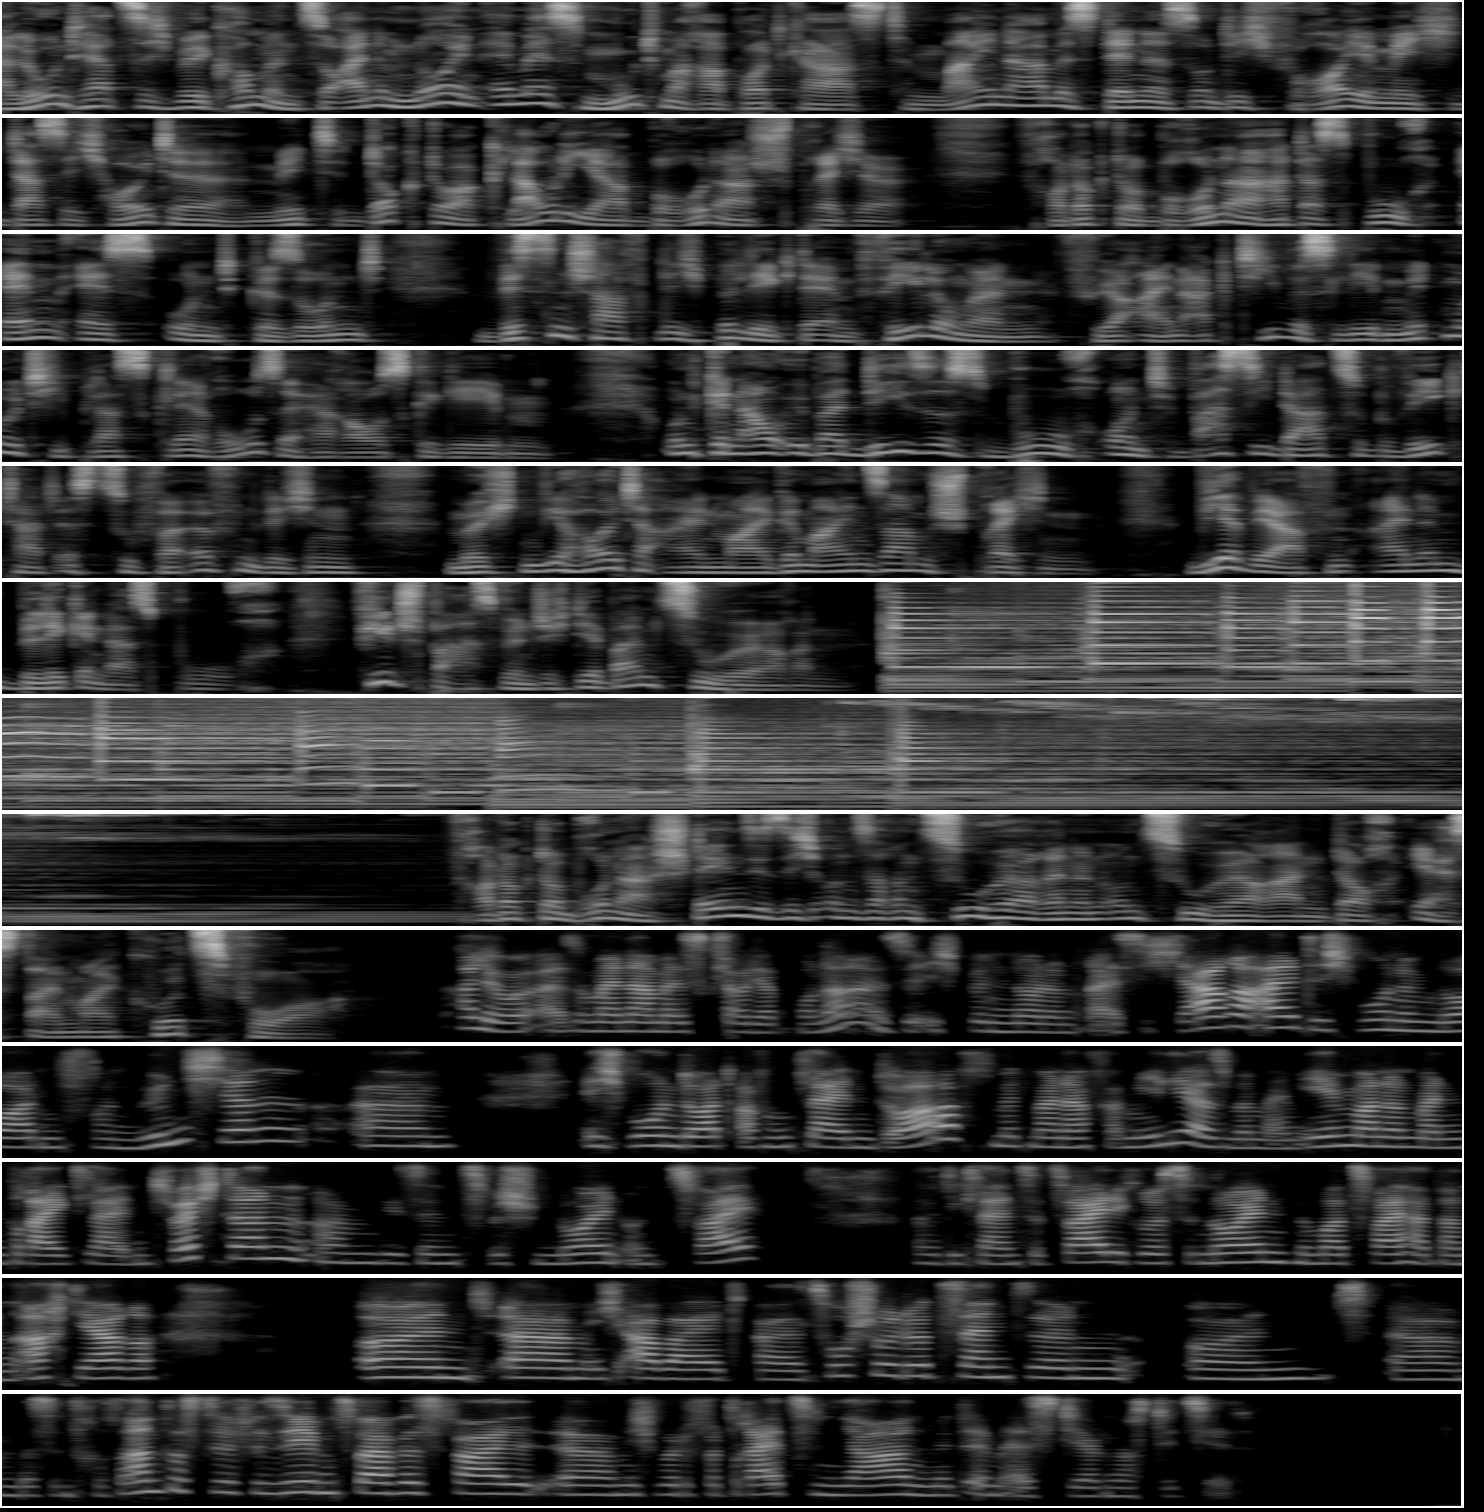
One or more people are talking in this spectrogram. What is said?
Hallo und herzlich willkommen zu einem neuen MS Mutmacher Podcast. Mein Name ist Dennis und ich freue mich, dass ich heute mit Dr. Claudia Brunner spreche. Frau Dr. Brunner hat das Buch MS und Gesund wissenschaftlich belegte Empfehlungen für ein aktives Leben mit multipler Sklerose herausgegeben. Und genau über dieses Buch und was sie dazu bewegt hat, es zu veröffentlichen, möchten wir heute einmal gemeinsam sprechen. Wir werfen einen Blick in das Buch. Viel Spaß wünsche ich dir beim Zuhören. Frau Dr. Brunner, stellen Sie sich unseren Zuhörerinnen und Zuhörern doch erst einmal kurz vor. Hallo, also mein Name ist Claudia Brunner. Also ich bin 39 Jahre alt. Ich wohne im Norden von München. Ähm, ich wohne dort auf einem kleinen Dorf mit meiner Familie, also mit meinem Ehemann und meinen drei kleinen Töchtern. Ähm, die sind zwischen neun und zwei. Also die kleinste zwei, die größte neun, Nummer zwei hat dann acht Jahre. Und ähm, ich arbeite als Hochschuldozentin und ähm, das Interessanteste für Sie im Zweifelsfall, ähm, ich wurde vor 13 Jahren mit MS diagnostiziert.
